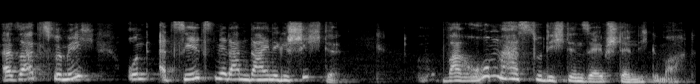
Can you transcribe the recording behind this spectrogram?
Ersatz für mich und erzählst mir dann deine Geschichte. Warum hast du dich denn selbstständig gemacht?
